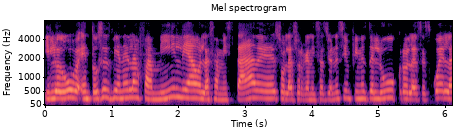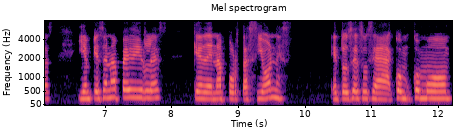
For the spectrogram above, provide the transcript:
y luego entonces viene la familia o las amistades o las organizaciones sin fines de lucro, las escuelas, y empiezan a pedirles que den aportaciones. Entonces, o sea, como, como,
